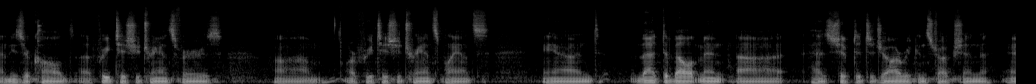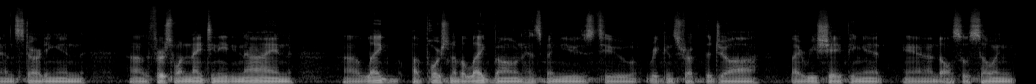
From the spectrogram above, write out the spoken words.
And these are called uh, free tissue transfers um, or free tissue transplants. And that development uh, has shifted to jaw reconstruction. And starting in uh, the first one, 1989, uh, leg, a portion of a leg bone has been used to reconstruct the jaw by reshaping it and also sewing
